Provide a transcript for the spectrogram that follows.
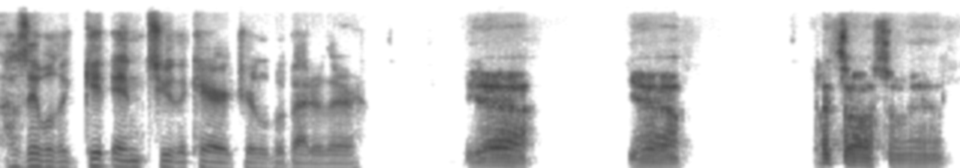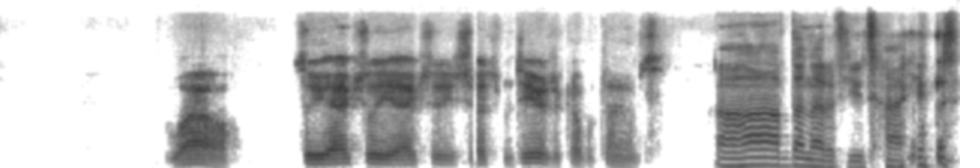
I was able to get into the character a little bit better there Yeah. Yeah. That's awesome, man. Wow. So you actually actually shed some tears a couple times. uh-huh I've done that a few times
